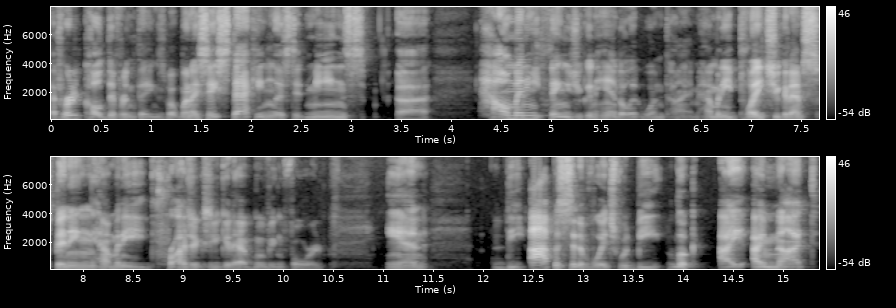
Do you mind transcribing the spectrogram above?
I've heard it called different things, but when I say stacking list, it means uh, how many things you can handle at one time, how many plates you can have spinning, how many projects you could have moving forward. And the opposite of which would be look, I, I'm not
